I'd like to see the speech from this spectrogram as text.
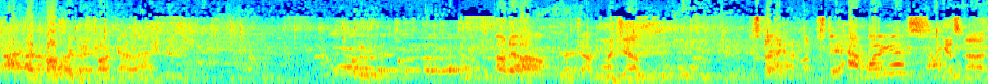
I buffered the fuck out of that. Oh no! Oh, no jump? My jump. Just thought I had one. Did it have one, I guess? I guess not.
